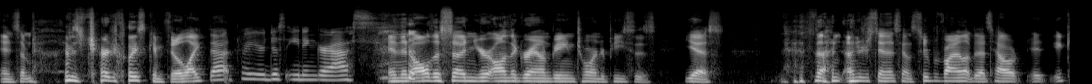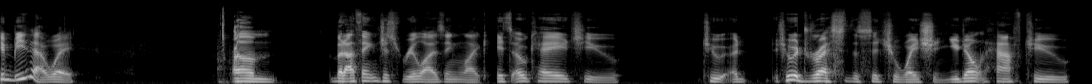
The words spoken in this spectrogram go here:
And sometimes church cliques can feel like that. Where you're just eating grass. and then all of a sudden you're on the ground being torn to pieces. Yes. I understand that sounds super violent, but that's how it, it can be that way. Um, but I think just realizing like it's okay to to uh, to address the situation. You don't have to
